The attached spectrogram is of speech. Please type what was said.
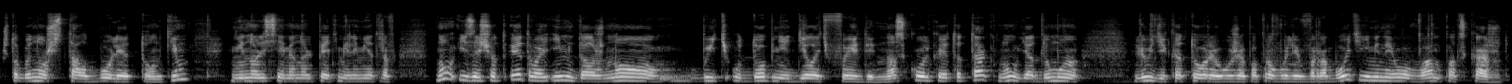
чтобы нож стал более тонким, не 0,7, а 0,5 мм. Ну и за счет этого им должно быть удобнее делать фейды. Насколько это так, ну я думаю, люди, которые уже попробовали в работе именно его, вам подскажут.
